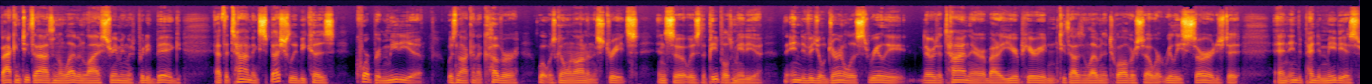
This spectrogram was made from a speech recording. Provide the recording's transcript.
Back in 2011, live streaming was pretty big at the time, especially because corporate media was not going to cover what was going on in the streets. And so it was the people's media, the individual journalists really there was a time there about a year period in 2011 to 12 or so where it really surged uh, and independent media's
